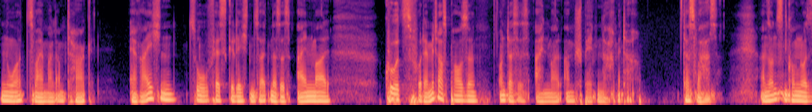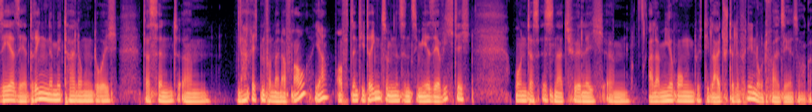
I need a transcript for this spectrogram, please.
nur zweimal am Tag erreichen zu festgelegten Zeiten. Das ist einmal kurz vor der Mittagspause und das ist einmal am späten Nachmittag. Das war's. Ansonsten kommen nur sehr, sehr dringende Mitteilungen durch. Das sind ähm, Nachrichten von meiner Frau. Ja, oft sind die dringend, zumindest sind sie mir sehr wichtig. Und das ist natürlich ähm, Alarmierung durch die Leitstelle für die Notfallseelsorge.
